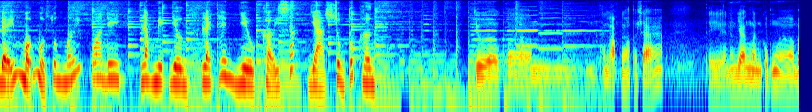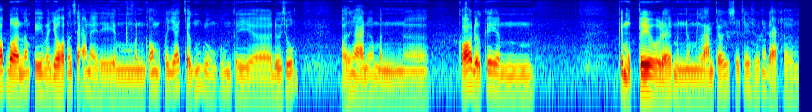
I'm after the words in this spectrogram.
để mỗi mùa xuân mới qua đi, làm miệt vườn lại thêm nhiều khởi sắc và sung túc hơn. Chưa có um, thành lập cái hợp tác xã thì nông dân mình cũng ờ, bấp bênh lắm. Khi mà vô hợp tác xã này thì mình có một cái giá chuẩn luôn của công ty ờ, đưa xuống. Và thứ hai nữa mình ờ, có được cái cái mục tiêu để mình, mình làm cho cái trái sữa nó đạt hơn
